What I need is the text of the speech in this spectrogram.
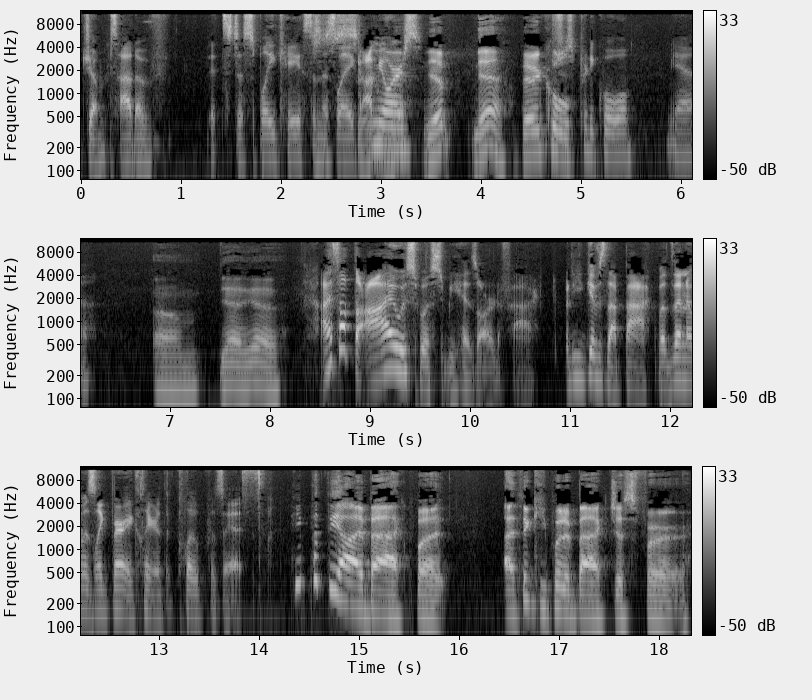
jumps out of its display case and is like, So, "I'm yours," Yep. Yeah. Very which cool. is pretty cool. Yeah, Um. Yeah. Yeah. I thought the eye was supposed to be his artifact, but he gives that back. But then it was like very clear the cloak was it. He put the eye back, but I think he put it back just for,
